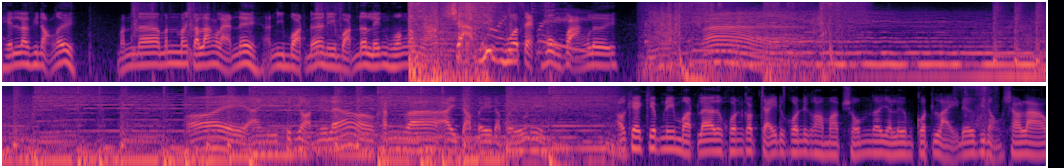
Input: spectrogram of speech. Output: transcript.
เห็นแล้วพี่น้องเอ้ยมันมันมันกำลังแหลนเลย อันนี้บอทเด้อนี่บอทเด้อเล็งหัวงามๆชาบยิงหัวแตกวงฝังเลยอ่า สุดยอดนี่แล้ว คันว่าไอจับ AW นี่โอเคคลิปนี้หมดแล้วทุกคนขอบใจทุกคนที่เข้ามาชมแล้วอย่าลืมกดไลค์เด้อพี่น้องชาวลาว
